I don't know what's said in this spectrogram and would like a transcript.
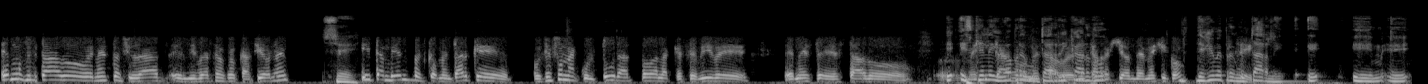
Hemos estado en esta ciudad en diversas ocasiones Sí. Y también pues comentar que pues es una cultura toda la que se vive en este estado. Eh, es que le iba a preguntar, Ricardo. región de México. Déjeme preguntarle, eh, em, eh,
